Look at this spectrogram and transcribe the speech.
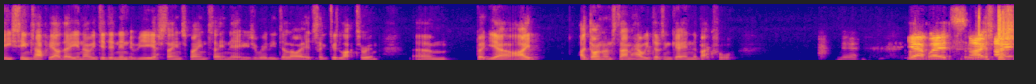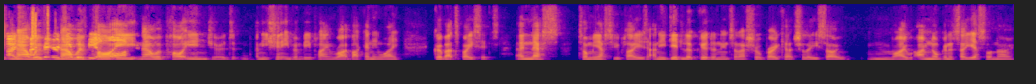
he seems happy out there. You know, he did an interview yesterday in Spain saying that he's really delighted. So good luck to him. Um, but yeah, I I don't understand how he doesn't get in the back four. Yeah, yeah, Um, but it's I, I, especially I, now I with now with be a lock. Partey now with Partey injured and he shouldn't even be playing right back anyway. Go back to basics unless Tommy Tomiyasu plays, and he did look good on international break actually. So mm, I, I'm not going to say yes or no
